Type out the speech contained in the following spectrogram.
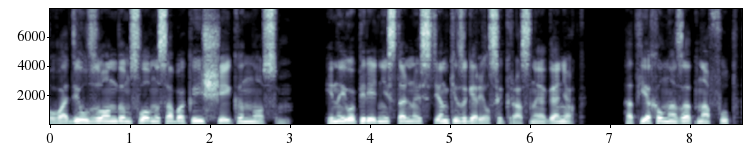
Поводил зондом, словно собака-ищейка, носом. И на его передней стальной стенке загорелся красный огонек отъехал назад на фут,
